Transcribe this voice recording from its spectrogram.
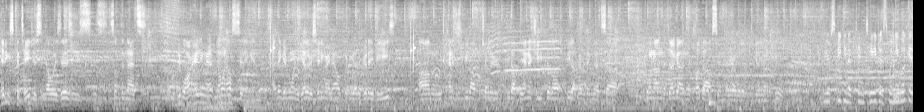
hitting's contagious and always is. It's, it's something that's when people aren't hitting, that no one else is hitting. And I think everyone together is hitting right now, putting together good ABs. Um, and we kind of just feed off each other, feed off the energy, feed off, feed off everything that's uh, going on in the dugout and the clubhouse, and we're able to put together on the field. You're speaking of contagious. When you look at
